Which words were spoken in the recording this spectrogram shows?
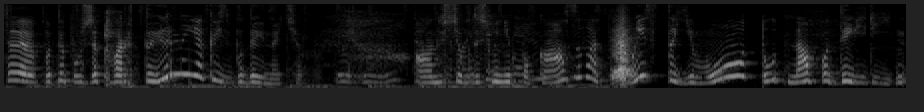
Це по типу вже квартирний якийсь будиночок. А ну що, будеш мені показувати? Ми стоїмо тут на подвір'ї.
